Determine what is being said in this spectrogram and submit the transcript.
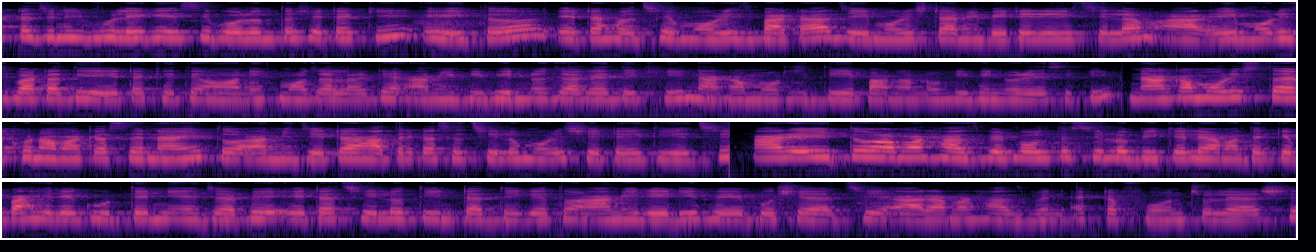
একটা জিনিস ভুলে গিয়েছি, বলুন তো সেটা কি? এই তো, এটা হচ্ছে মরিচ বাটা, যেই মরিচটা আমি বেটে রেখেছিলাম। আর এই মরিচ বাটা দিয়ে এটা খেতে অনেক মজা লাগে। আমি বিভিন্ন জায়গায় দেখি নাগা মরিচ দিয়ে বানানো বিভিন্ন রেসিপি নাগা মরিচ তো এখন আমার কাছে নাই, তো আমি যেটা হাতের কাছে ছিল মরিচ সেটাই দিয়েছি। আর এই তো আমার হাজবেন্ড বলতেছিল বিকেলে আমাদেরকে বাহিরে ঘুরতে নিয়ে যাবে। এটা ছিল তিনটার দিকে। তো আমি রেডি হয়ে বসে আছি আর আমার হাজব্যান্ড একটা ফোন চলে আসে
